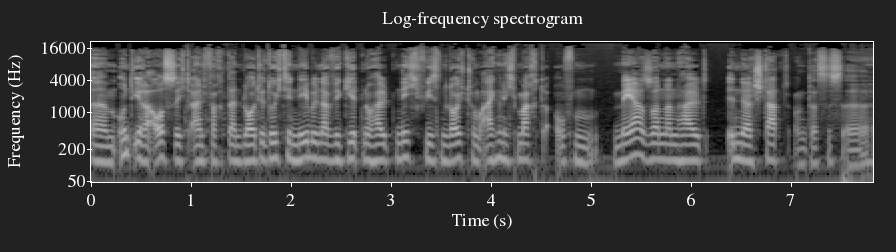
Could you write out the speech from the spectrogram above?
ähm, und ihre Aussicht einfach dann Leute durch den Nebel navigiert, nur halt nicht, wie es ein Leuchtturm eigentlich macht, auf dem Meer, sondern halt in der Stadt. Und das ist, äh,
